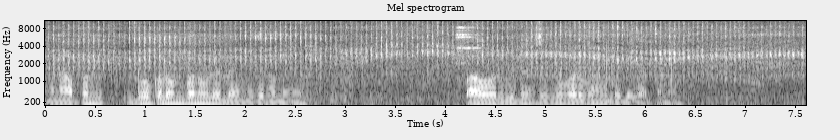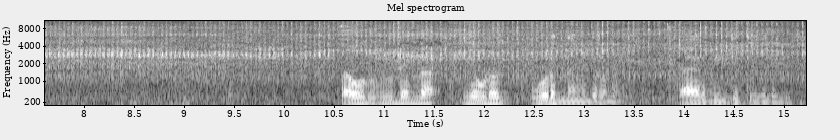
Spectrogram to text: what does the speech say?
आणि आपण डोकं लावून बनवलेलं आहे मित्रांनो पॉवर विडरचं जुगाड बनवलेलं आहे आपण पॉवर विडरला एवढं ओढत नाही मित्रांनो. टायर बिन किती त्याचं लगेच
